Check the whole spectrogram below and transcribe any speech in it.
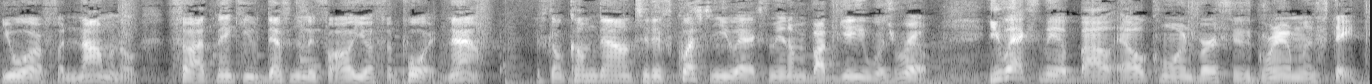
you are phenomenal. So I thank you definitely for all your support. Now, it's gonna come down to this question you asked me, and I'm about to give you what's real. You asked me about Alcorn versus Grambling State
